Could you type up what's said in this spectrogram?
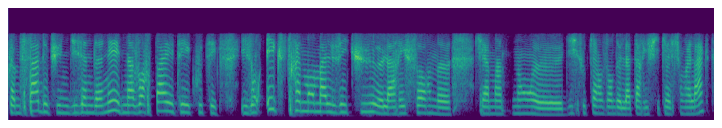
comme ça depuis une dizaine d'années et de n'avoir pas été écoutés. Ils ont extrêmement mal vécu euh, la réforme euh, qui a maintenant euh, 10 ou 15 ans de la tarification à l'acte.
